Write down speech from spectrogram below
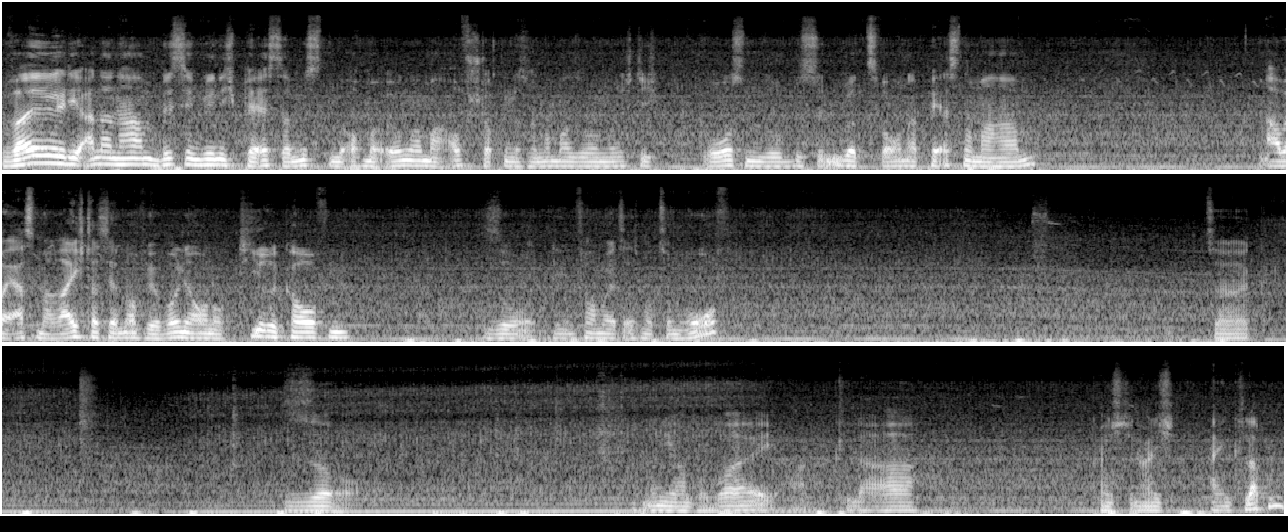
Weil die anderen haben ein bisschen wenig PS, da müssten wir auch mal irgendwann mal aufstocken, dass wir nochmal so einen richtig großen, so ein bisschen über 200 PS nochmal haben. Aber erstmal reicht das ja noch, wir wollen ja auch noch Tiere kaufen. So, den fahren wir jetzt erstmal zum Hof. Zack. So. Und hier vorbei. Ja, klar. Kann ich den eigentlich einklappen?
